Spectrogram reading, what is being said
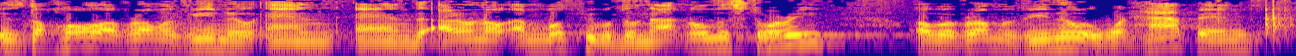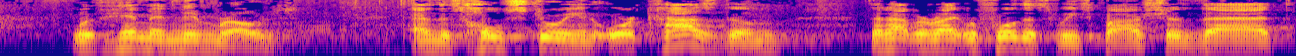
is the whole Avram Avinu, and and I don't know. Most people do not know the story of Avram Avinu, what happened with him and Nimrod, and this whole story in Ur that happened right before this week's parsha. That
